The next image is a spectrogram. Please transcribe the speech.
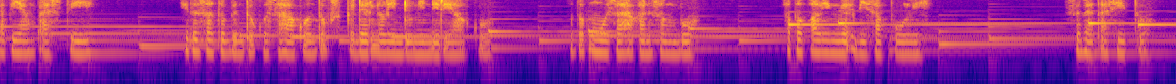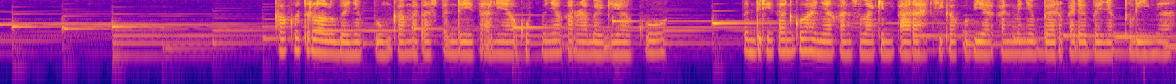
Tapi yang pasti, itu satu bentuk usahaku untuk sekedar ngelindungin diri aku. Untuk mengusahakan sembuh. Atau paling nggak bisa pulih. Sebatas itu. Aku terlalu banyak bungkam atas penderitaan yang aku punya karena bagi aku, penderitaanku hanya akan semakin parah jika aku biarkan menyebar pada banyak telinga.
